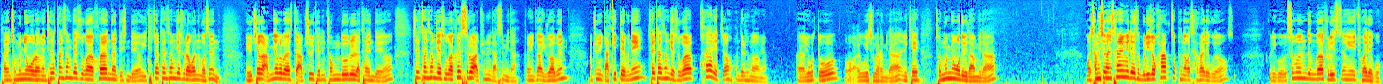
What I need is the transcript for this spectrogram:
다른 전문 용어로 하면 최적 탄성 계수가 커야 한다는 뜻인데요. 이 최적 탄성 계수라고 하는 것은 유체가 압력을 받았을 때 압축이 되는 정도를 나타내는데요. 최적 탄성 계수가 클수록 압축률이 낮습니다. 그러니까 유압은 압축률이 낮기 때문에 최적 탄성 계수가 커야겠죠. 반대로 생각하면. 아, 요것도 어, 알고 계시기 바랍니다. 이렇게 전문 용어들이 나옵니다. 어, 장시간 사용에 대해서 물리적 화학적 변화가 작아야 되고요. 그리고 수문 등과 분리성이 좋아야 되고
